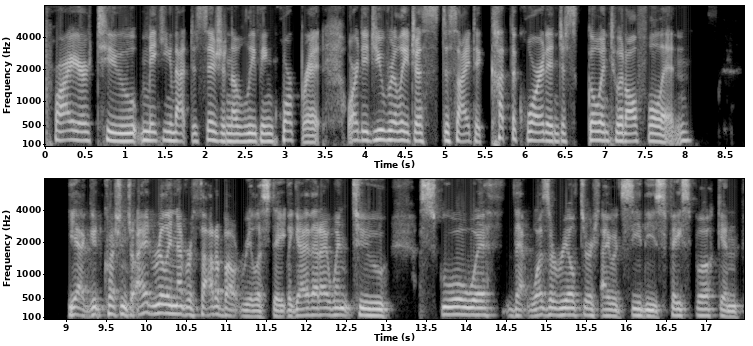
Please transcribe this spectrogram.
prior to making that decision of leaving corporate? Or did you really just decide to cut the cord and just go into it all full in? Yeah, good question. So I had really never thought about real estate. The guy that I went to school with that was a realtor, I would see these Facebook and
